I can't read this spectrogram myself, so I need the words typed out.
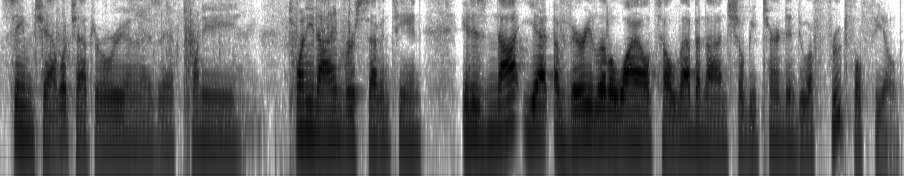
same chat. What chapter were we in Isaiah? 20, 29, verse 17. It is not yet a very little while till Lebanon shall be turned into a fruitful field,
